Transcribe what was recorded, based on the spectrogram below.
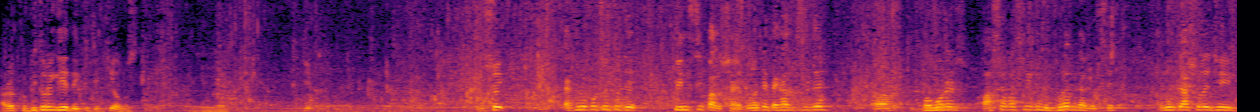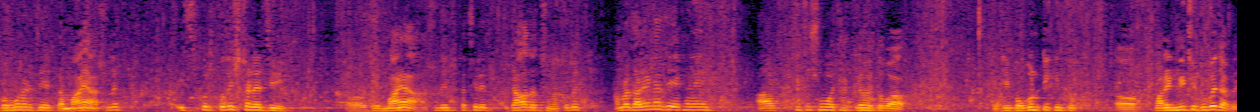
আরও একটু ভিতরে গিয়ে দেখি যে কী অবস্থা। অবশ্যই এখনও পর্যন্ত যে প্রিন্সিপাল সাহেব, ওনাকে দেখা যাচ্ছে যে ভবনের পাশাপাশি কিন্তু ঘোরাফেরা করছে এবং কি আসলে যে ভবনের যে একটা মায়া, আসলে স্কুল প্রতিষ্ঠানের যে যে মায়া, আসলে এটা ছেড়ে যাওয়া যাচ্ছে না। তবে আমরা জানি না যে এখানে আর কিছু সময় থাকলে হয়তো বা যে ভবনটি কিন্তু মানে নিচে ডুবে যাবে।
